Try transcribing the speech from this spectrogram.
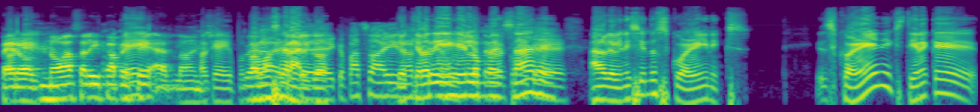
Pero no va a salir para. PC at launch. Ok, pues vamos a hacer este, algo. ¿Qué pasó ahí? Yo quiero dirigir los mensajes que- a lo que viene siendo Square Enix. Square Enix tiene que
